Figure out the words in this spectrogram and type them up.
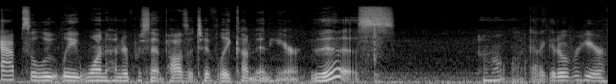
absolutely 100% positively come in here. This, oh, I gotta get over here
